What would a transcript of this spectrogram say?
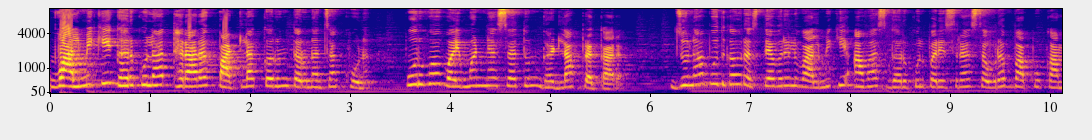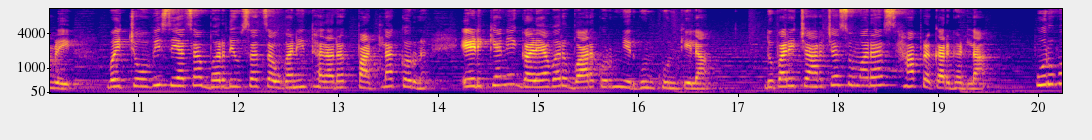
वाल्मिकी घरकुलात थरारक पाठलाग करून तरुणाचा खून. पूर्व वैमनस्यातून घडला प्रकार. जुना बुधगाव रस्त्यावरील वाल्मिकी आवास घरकुल परिसरात सौरभ बापू कांबळे वय चोवीस याचा भरदिवसा चौघांनी थरारक पाठलाग करून एडक्याने गळ्यावर वार करून निर्घुण खून केला. दुपारी चारच्या सुमारास हा प्रकार घडला. पूर्व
